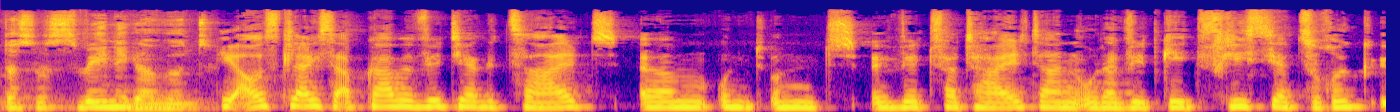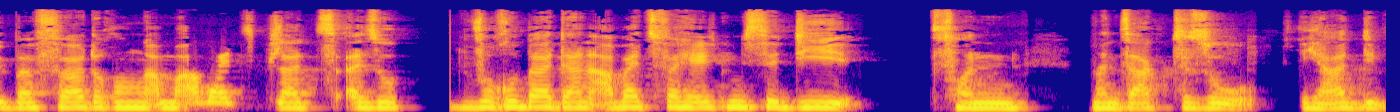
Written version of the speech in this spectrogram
dass es weniger wird. Die Ausgleichsabgabe wird ja gezahlt ähm, und, und wird verteilt dann oder wird, geht, fließt ja zurück über Förderung am Arbeitsplatz. Also worüber dann Arbeitsverhältnisse, die von, man sagte so, ja, die,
